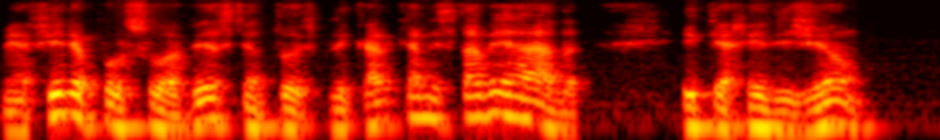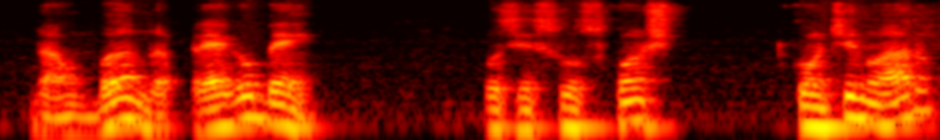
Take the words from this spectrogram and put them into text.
Minha filha, por sua vez, tentou explicar que ela estava errada e que a religião da Umbanda prega o bem. Os insultos continuaram,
